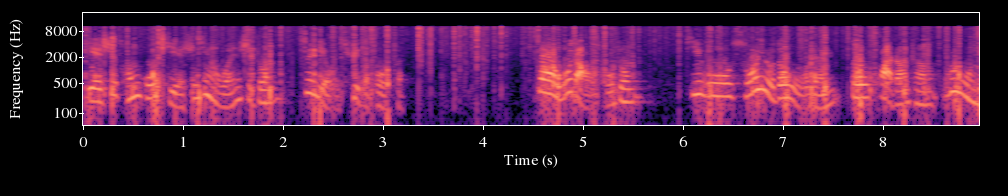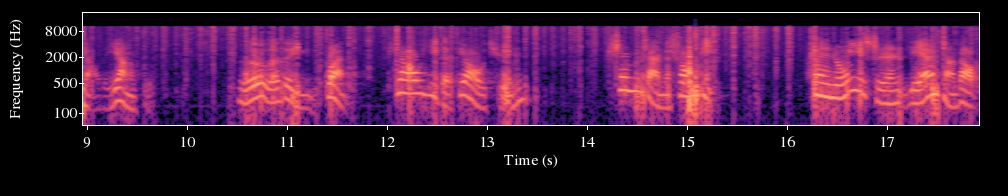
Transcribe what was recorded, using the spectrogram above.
也是铜鼓写实性纹饰中最有趣的部分。在舞蹈图中，几乎所有的舞人都化妆成鹭鸟的样子，鹅鹅的羽冠，飘逸的吊裙，伸展的双臂，很容易使人联想到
